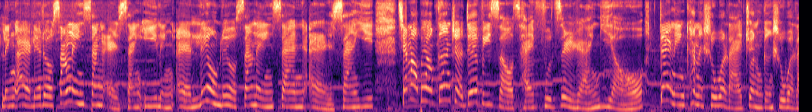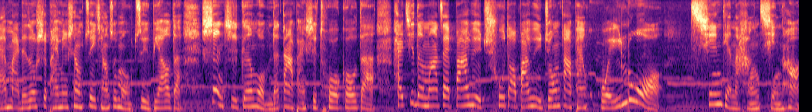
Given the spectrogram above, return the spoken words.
零二六六三零三二三一零二六六三零三二三一，想老朋友跟着 David 走，财富自然有。带您看的是未来，赚的更是未来，买的都是排名上最强、最猛、最标的，甚至跟我们的大盘是脱钩的。还记得吗？在八月初到八月中，大盘回落。千点的行情哈，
